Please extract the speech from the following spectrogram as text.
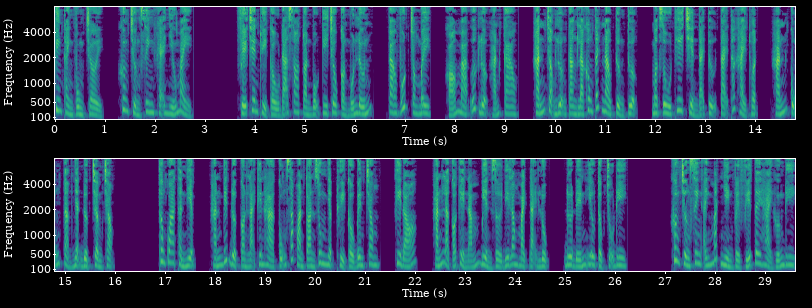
Kinh thành vùng trời, Khương Trường Sinh khẽ nhíu mày. Phía trên thủy cầu đã so toàn bộ ti châu còn muốn lớn, cao vút trong mây, khó mà ước lượng hắn cao. Hắn trọng lượng càng là không cách nào tưởng tượng. Mặc dù thi triển đại tự tại thác hải thuật, hắn cũng cảm nhận được trầm trọng. Thông qua thần niệm, hắn biết được còn lại thiên hà cũng sắp hoàn toàn dung nhập thủy cầu bên trong. Khi đó, hắn là có thể nắm biển rời đi long mạch đại lục, đưa đến yêu tộc chỗ đi. Khương Trường Sinh ánh mắt nhìn về phía tây hải hướng đi,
